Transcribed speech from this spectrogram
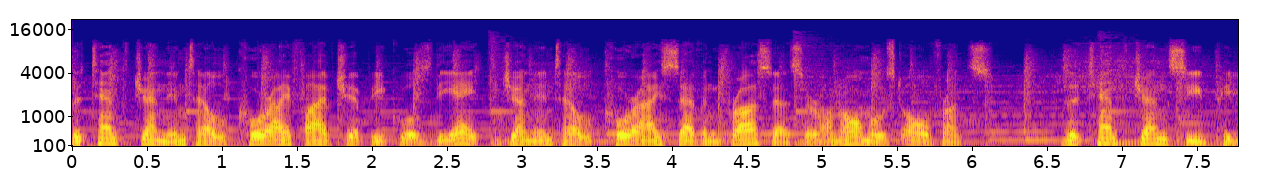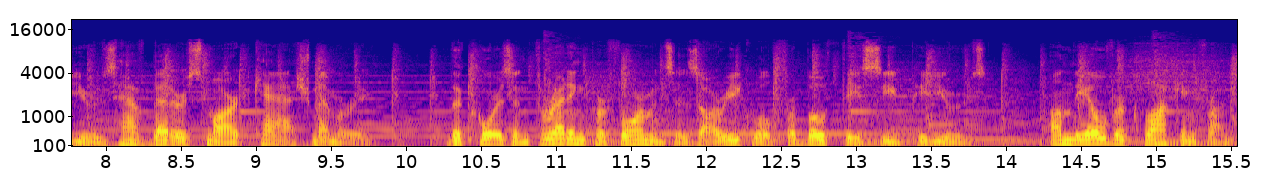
the 10th gen Intel Core i5 chip equals the 8th gen Intel Core i7 processor on almost all fronts. The 10th gen CPUs have better smart cache memory. The cores and threading performances are equal for both these CPUs. On the overclocking front,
